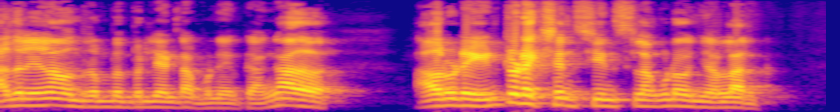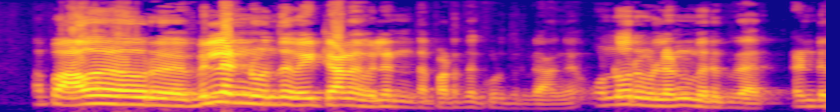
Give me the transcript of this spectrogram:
அதுலலாம் வந்து ரொம்ப பிரில்லியண்ட்டாக பண்ணியிருக்காங்க. அவருடைய இன்ட்ரொடக்ஷன் சீன்ஸ்லாம் கூட கொஞ்சம் நல்லாயிருக்கு அப்போ அவர் ஒரு வில்லன் வந்து வெயிட்டான வில்லன் இந்த படத்துக்கு கொடுத்துருக்காங்க. இன்னொரு வில்லனும் இருக்கிறார். ரெண்டு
